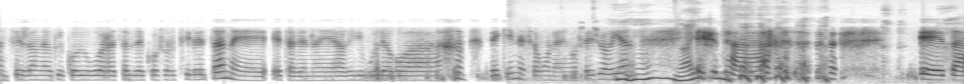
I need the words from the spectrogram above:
antzez lan daukiko dugu arratzaldeko sortziretan, e, etaren e, agiri bulegoa dekin, ezaguna dengo zaizu agian. Mm -hmm, eta, eta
